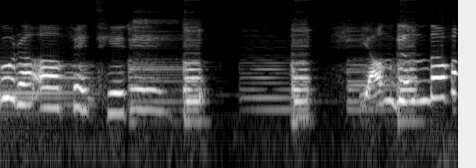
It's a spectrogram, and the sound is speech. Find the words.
bura afet yeri Yangında var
